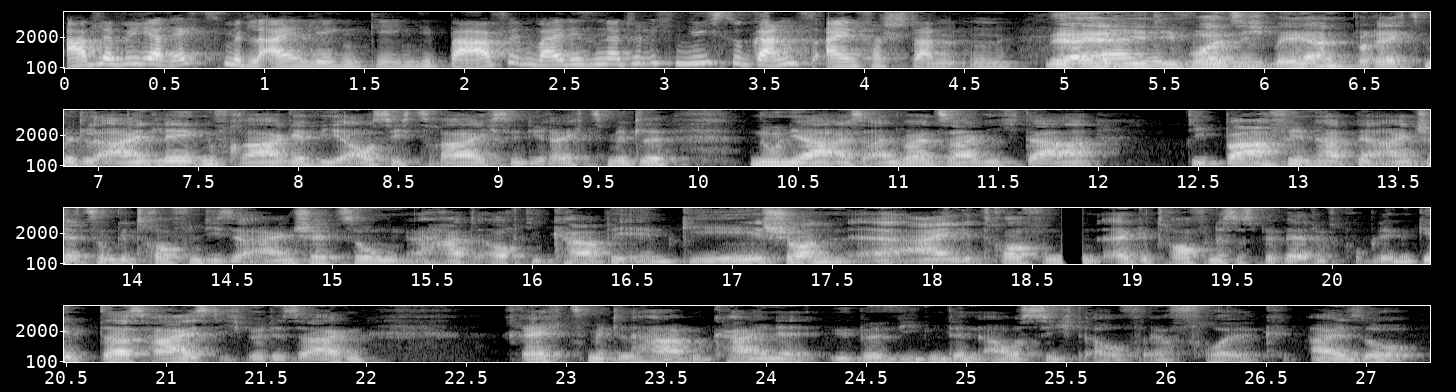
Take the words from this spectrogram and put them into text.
Adler will ja Rechtsmittel einlegen gegen die BaFin, weil die sind natürlich nicht so ganz einverstanden. Ja, ja, die, äh, die wollen sich wehren, Rechtsmittel einlegen. Frage, wie aussichtsreich sind die Rechtsmittel? Nun ja, als Anwalt sage ich da, die BaFin hat eine Einschätzung getroffen. Diese Einschätzung hat auch die KPMG schon äh, eingetroffen, äh, getroffen, dass es Bewertungsprobleme gibt. Das heißt, ich würde sagen, Rechtsmittel haben keine überwiegenden Aussicht auf Erfolg. Also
